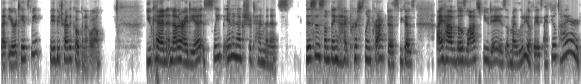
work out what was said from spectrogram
that irritates me, maybe try the coconut oil. You can, another idea is sleep in an extra 10 minutes. This is something I personally practice because I have those last few days of my luteal phase. I feel tired.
